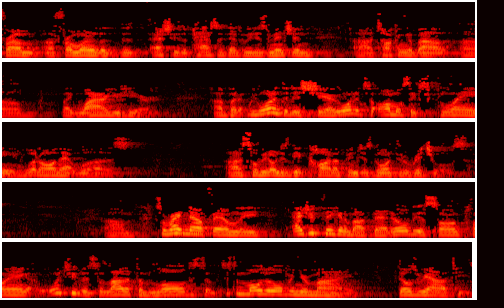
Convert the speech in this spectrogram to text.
from uh, from one of the, the, actually the passages that we just mentioned, talking about um, like why are you here? but we wanted to just share. We wanted to almost explain what all that was, so we don't just get caught up in just going through the rituals. Um, so right now, family, as you're thinking about that, there will be a song playing. I want you to just allow that to lull, just to, just to mold it over in your mind, those realities.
